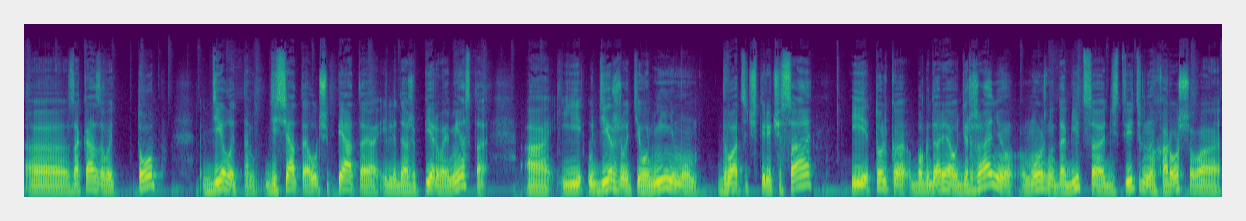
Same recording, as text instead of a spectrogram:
заказывать топ, делать там 10, а лучше 5 или даже первое место и удерживать его минимум 24 часа, и только благодаря удержанию можно добиться действительно хорошего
